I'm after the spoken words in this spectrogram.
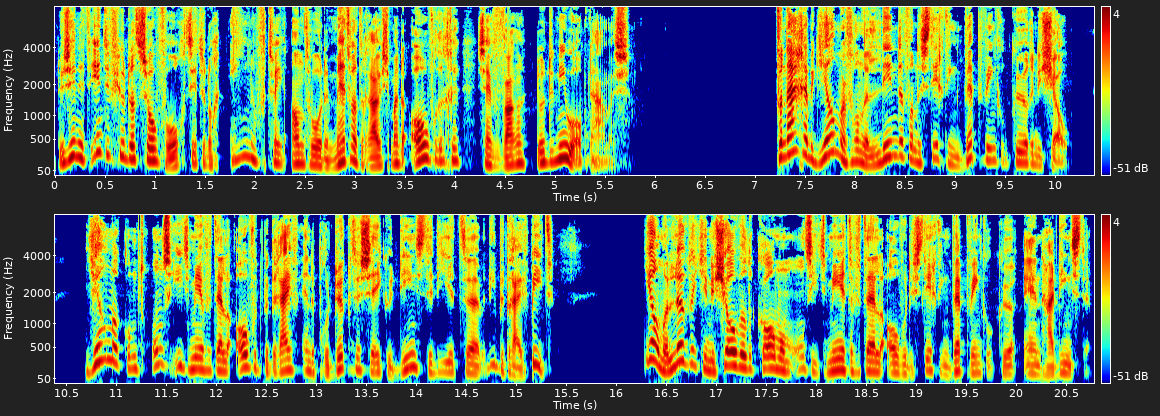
Dus in het interview dat zo volgt zitten nog één of twee antwoorden met wat ruis, maar de overige zijn vervangen door de nieuwe opnames. Vandaag heb ik Jelmer van der Linden van de stichting Webwinkelkeur in de show. Jelmer komt ons iets meer vertellen over het bedrijf en de producten, CQ diensten die het uh, die bedrijf biedt. Jelmer, leuk dat je in de show wilde komen om ons iets meer te vertellen over de stichting Webwinkelkeur en haar diensten.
